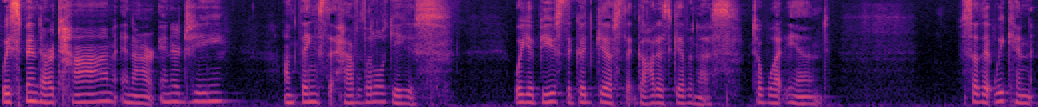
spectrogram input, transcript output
We spend our time and our energy on things that have little use. We abuse the good gifts that God has given us. To what end? So that we can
